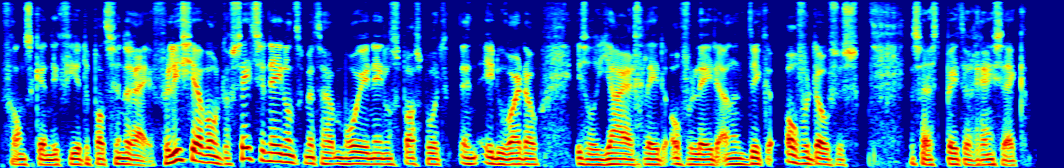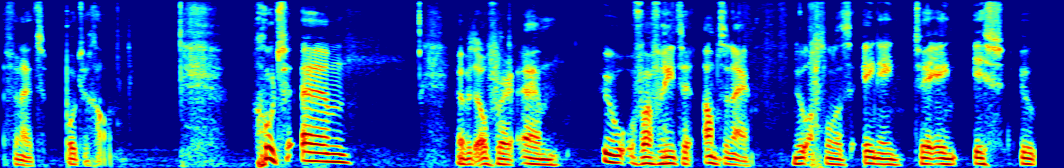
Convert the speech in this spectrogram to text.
Frans kende ik via de padvinderij. Felicia woont nog steeds in Nederland met haar mooie Nederlands paspoort. En Eduardo is al jaren geleden overleden aan een dikke overdosis. Dat schrijft Peter Rijnsdijk vanuit Portugal. Goed, we hebben het over ehm, uw favoriete ambtenaar. 0800-1121 is, uw,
